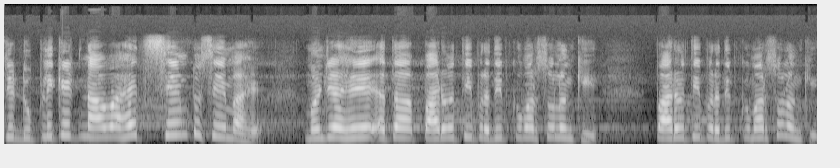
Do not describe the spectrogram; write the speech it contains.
जे डुप्लिकेट नावं आहेत सेम टू सेम आहे. म्हणजे हे आता पार्वती प्रदीप कुमार सोलंकी. पार्वती प्रदीप कुमार सोलंकी.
